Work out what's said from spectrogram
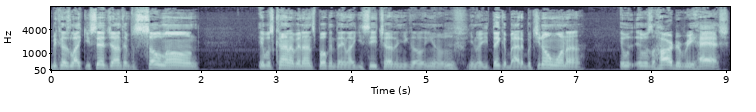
because like you said, Jonathan, for so long, it was kind of an unspoken thing. Like you see each other and you go, you know, oof, you know, you think about it, but you don't want to. It was it was hard to rehash.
